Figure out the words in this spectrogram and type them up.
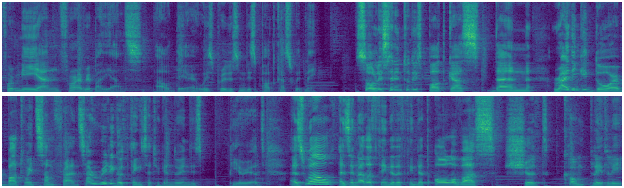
for me and for everybody else out there who is producing this podcast with me. So, listening to this podcast, then riding indoor but with some friends are really good things that you can do in this period. As well as another thing that I think that all of us should completely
